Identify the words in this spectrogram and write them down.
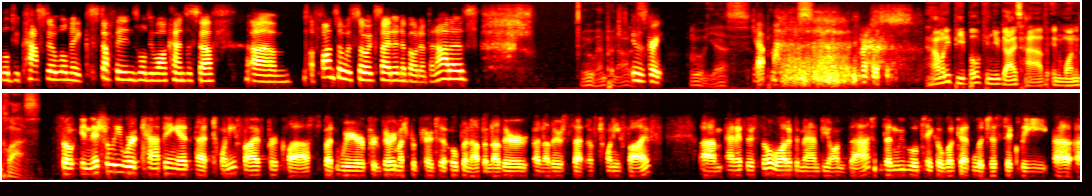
we'll do pasta. We'll make stuffings. We'll do all kinds of stuff." Um, Afonso was so excited about empanadas. Ooh, empanadas. It was great. Ooh, yes. Yeah. Nice. How many people can you guys have in one class? So initially, we're capping it at 25 per class, but we're pre- very much prepared to open up another another set of 25. Um, and if there's still a lot of demand beyond that, then we will take a look at logistically uh, a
